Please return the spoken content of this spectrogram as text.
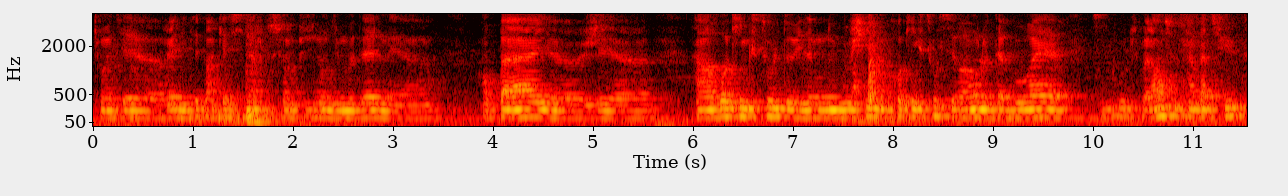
qui ont été euh, rééditées par Cassina, je me souviens plus du nom du modèle, mais euh, en paille. J'ai un rocking stool de Isamu Noguchi. Donc, rocking stool, c'est vraiment le tabouret qui, où tu, voilà, on se tient pas dessus.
